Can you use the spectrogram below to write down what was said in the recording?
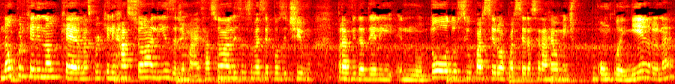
Não porque ele não quer, mas porque ele racionaliza demais. Racionaliza se vai ser positivo para a vida dele no todo, se o parceiro ou a parceira será realmente companheiro, né?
